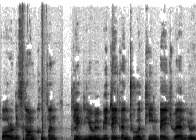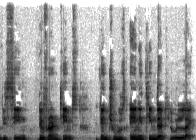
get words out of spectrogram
for a discount coupon. Click, you will be taken to a theme page where you will be seeing different themes. You can choose any theme that you will like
